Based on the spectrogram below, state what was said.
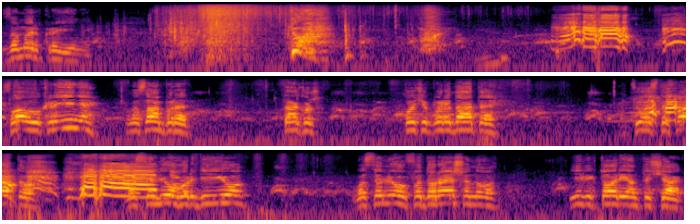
За мир в країні. Слава Україні! Насамперед. Також хочу передати цю естафету Василю Гордію, Василю Федорешину і Вікторії Антощак.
